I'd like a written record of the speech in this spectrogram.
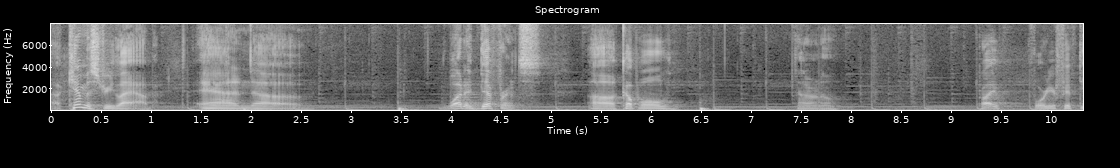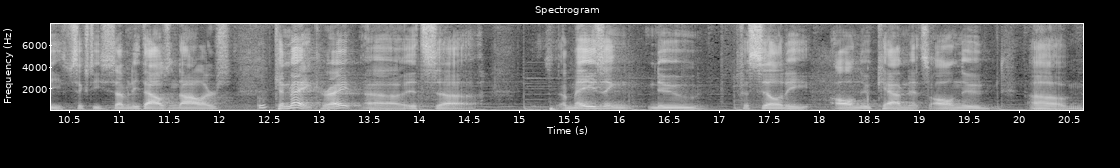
uh, chemistry lab. And uh, what a difference a couple, I don't know, probably 40 or 50, 60, 70,000 dollars can make, right? Uh, it's uh, amazing new facility, all new cabinets, all new, um,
